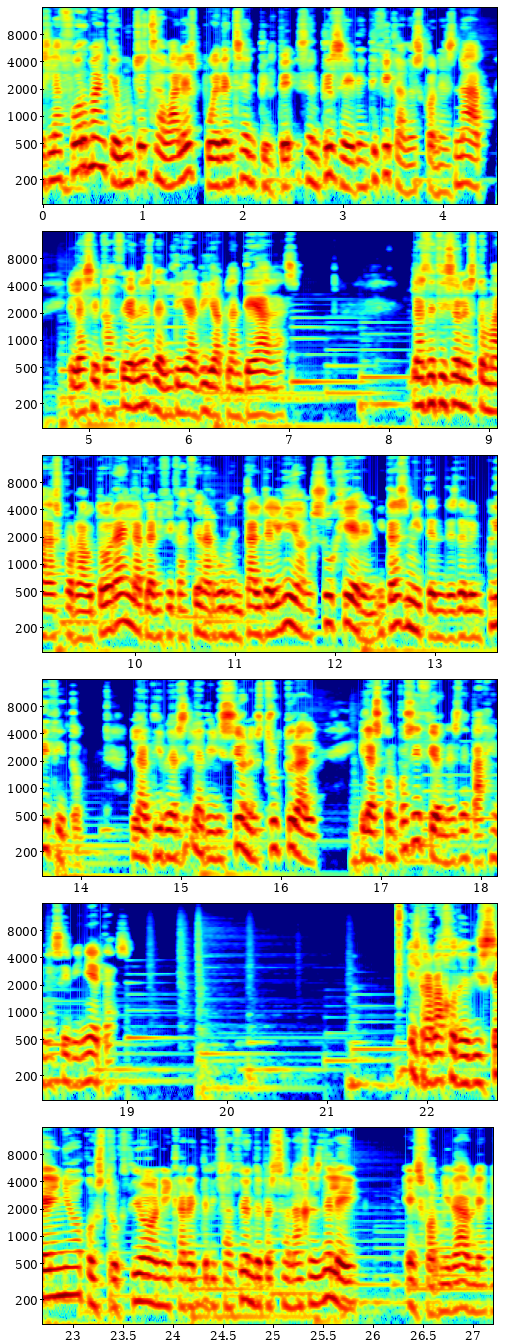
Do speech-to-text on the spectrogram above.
es la forma en que muchos chavales pueden sentirse identificados con Snap en las situaciones del día a día planteadas. Las decisiones tomadas por la autora en la planificación argumental del guion sugieren y transmiten desde lo implícito la, la división estructural y las composiciones de páginas y viñetas. El trabajo de diseño, construcción y caracterización de personajes de ley es formidable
